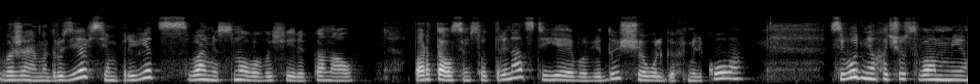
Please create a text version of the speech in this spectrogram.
Уважаемые друзья, всем привет! С вами снова в эфире канал Портал 713, я его ведущая Ольга Хмелькова. Сегодня я хочу с вами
